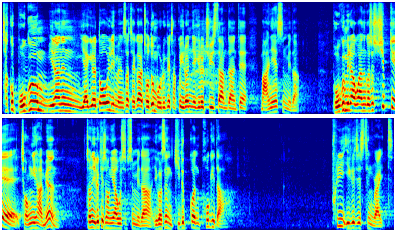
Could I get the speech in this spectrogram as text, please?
자꾸 복음이라는 이야기를 떠올리면서 제가 저도 모르게 자꾸 이런 얘기를 주위 사람들한테 많이 했습니다. 복음이라고 하는 것을 쉽게 정의하면 저는 이렇게 정의하고 싶습니다. 이것은 기득권 포기다. pre-existing right.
